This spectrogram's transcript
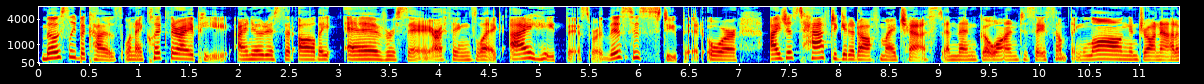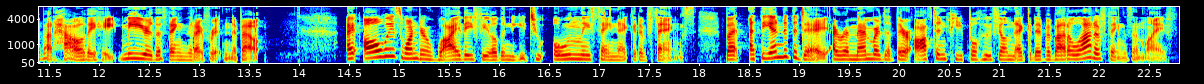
Mostly because when I click their IP, I notice that all they ever say are things like, I hate this, or this is stupid, or I just have to get it off my chest, and then go on to say something long and drawn out about how they hate me or the thing that I've written about. I always wonder why they feel the need to only say negative things. But at the end of the day, I remember that there are often people who feel negative about a lot of things in life.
